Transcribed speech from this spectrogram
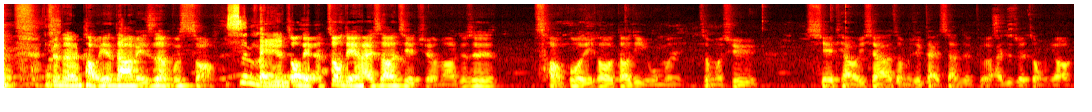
真的很讨厌大家每次很不爽。是没，因为重点重点还是要解决嘛，就是吵过了以后，到底我们怎么去协调一下，怎么去改善这个，还是最重要的。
